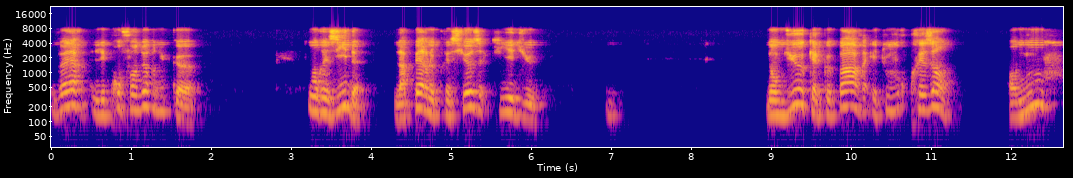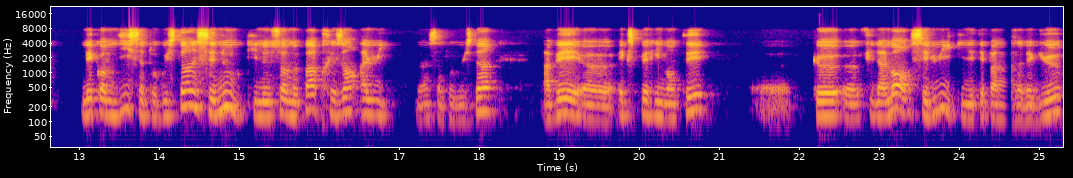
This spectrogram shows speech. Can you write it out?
vers les profondeurs du cœur, où réside la perle précieuse qui est Dieu. Donc Dieu, quelque part, est toujours présent en nous, mais comme dit Saint Augustin, c'est nous qui ne sommes pas présents à lui. Hein, Saint Augustin avait euh, expérimenté que euh, finalement c'est lui qui n'était pas avec Dieu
